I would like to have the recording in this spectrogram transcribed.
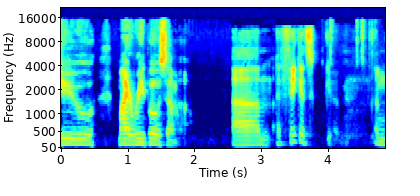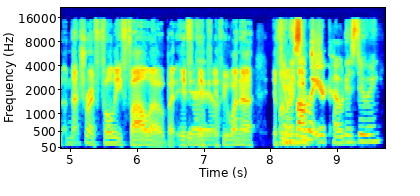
to my repo somehow. Um, I think it's. I'm, I'm not sure I fully follow, but if Yeah, if, yeah. if we want to, if Let Can we we me see bounce- what your code is doing?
